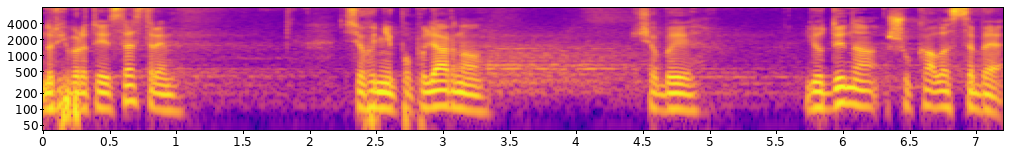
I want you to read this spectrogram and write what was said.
Дорогі брати і сестри, сьогодні популярно, щоб людина шукала себе.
